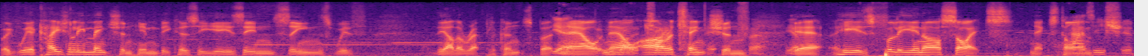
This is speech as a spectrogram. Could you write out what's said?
We, we occasionally mention him because he is in scenes with the other replicants, but Yeah, now but now our and keep it attention, for- yeah. yeah. he is fully in our sights next time. As he should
